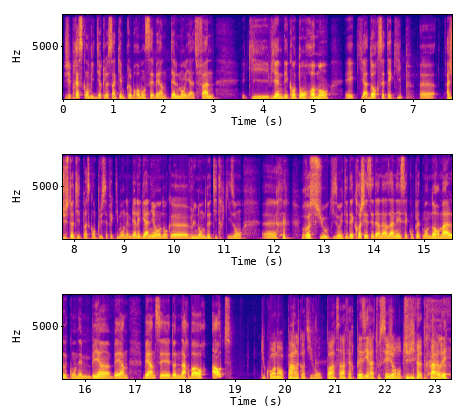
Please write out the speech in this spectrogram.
J'ai presque envie de dire que le cinquième club roman, c'est Berne, tellement il y a de fans qui viennent des cantons romans et qui adorent cette équipe. euh, à juste titre, parce qu'en plus, effectivement, on aime bien les gagnants. Donc, euh, vu le nombre de titres qu'ils ont euh, reçus ou qu'ils ont été décrochés ces dernières années, c'est complètement normal qu'on aime bien Berne. Berne, c'est Don Narbauer out. Du coup, on en parle quand ils vont pas. Ça va faire plaisir à tous ces gens dont tu viens de parler.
